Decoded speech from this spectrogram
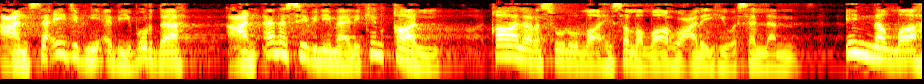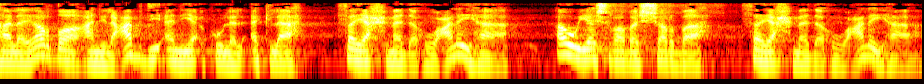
عن سعيد بن أبي بردة عن أنس بن مالك قال قال رسول الله صلى الله عليه وسلم إن الله ليرضى عن العبد أن يأكل الأكلة فيحمده عليها أو يشرب الشربه فيحمده عليها.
